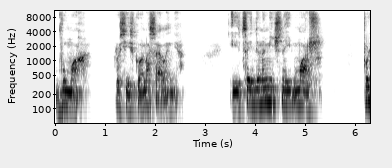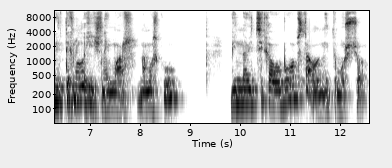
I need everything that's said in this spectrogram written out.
в умах російського населення. І цей динамічний марш, політтехнологічний марш на Москву, він навіть цікаво був обставлений, тому що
